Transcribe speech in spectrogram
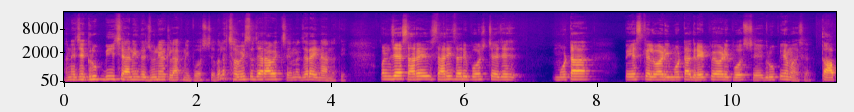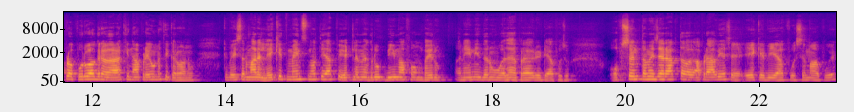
અને જે ગ્રુપ બી છે, આની અંદર જુનિયર ક્લાર્કની પોસ્ટ છે. ભલે છવ્વીસ હજાર આવે જ છે, એમાં જરાય ના નથી. પણ જે સારી સારી સારી પોસ્ટ છે, જે મોટા પે સ્કેલવાળી મોટા ગ્રેડ પેવાળી પોસ્ટ છે, એ ગ્રુપ એમાં છે. તો આપણો પૂર્વાગ્રહ રાખીને આપણે એવું નથી કરવાનું કે ભાઈ, સર, મારે લેખિત મેન્સ નહોતી આપી એટલે મેં ગ્રુપ બીમાં ફોર્મ ભર્યું અને એની અંદર હું વધારે પ્રાયોરિટી આપું છું. ઓપ્શન તમે જ્યારે આપતા હોય, આપણે આવીએ છીએ એ કે બી આપવું, શેમાં આપવું એ.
